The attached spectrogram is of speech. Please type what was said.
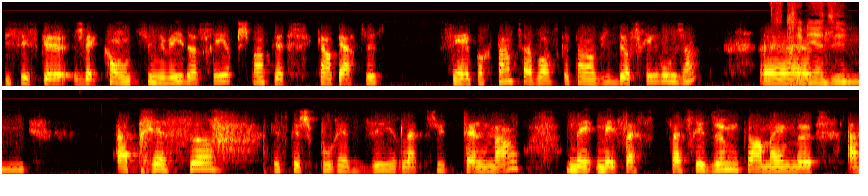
Puis c'est ce que je vais continuer d'offrir. Puis je pense que quand tu es artiste, c'est important de savoir ce que tu as envie d'offrir aux gens. Euh, très bien dit. Après ça, qu'est-ce que je pourrais dire là-dessus tellement, mais mais ça ça se résume quand même euh, à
